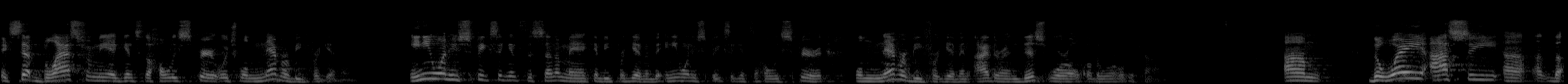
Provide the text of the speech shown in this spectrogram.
except blasphemy against the Holy Spirit, which will never be forgiven. Anyone who speaks against the Son of Man can be forgiven, but anyone who speaks against the Holy Spirit will never be forgiven, either in this world or the world to come. Um, the way I see uh, the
